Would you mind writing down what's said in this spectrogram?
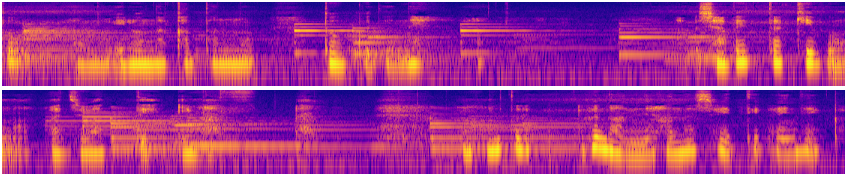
とあのいろんな方のトークでね喋った気分を味わっています。もう本当普段ね話し相手がいないか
